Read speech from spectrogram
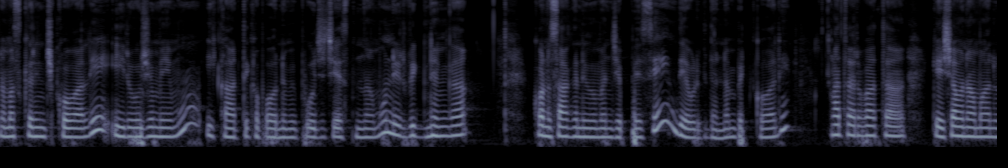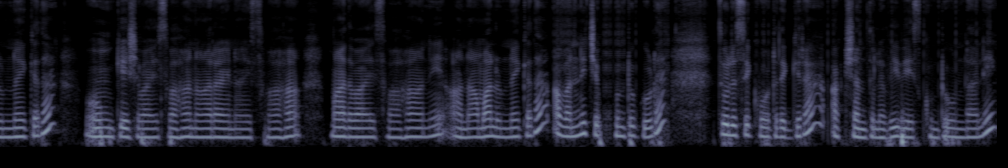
నమస్కరించుకోవాలి. ఈరోజు మేము ఈ కార్తీక పౌర్ణమి పూజ చేస్తున్నాము. నిర్విఘ్నంగా కొనసాగనివ్వమని చెప్పేసి దేవుడికి దండం పెట్టుకోవాలి. ఆ తర్వాత కేశవనామాలు ఉన్నాయి కదా. ఓం కేశవాయ స్వాహ నారాయణాయ స్వాహ మాధవాయ స్వాహ అని ఆ నామాలు ఉన్నాయి కదా. అవన్నీ చెప్పుకుంటూ కూడా తులసి కోట దగ్గర అక్షంతులు అవి వేసుకుంటూ ఉండాలి.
